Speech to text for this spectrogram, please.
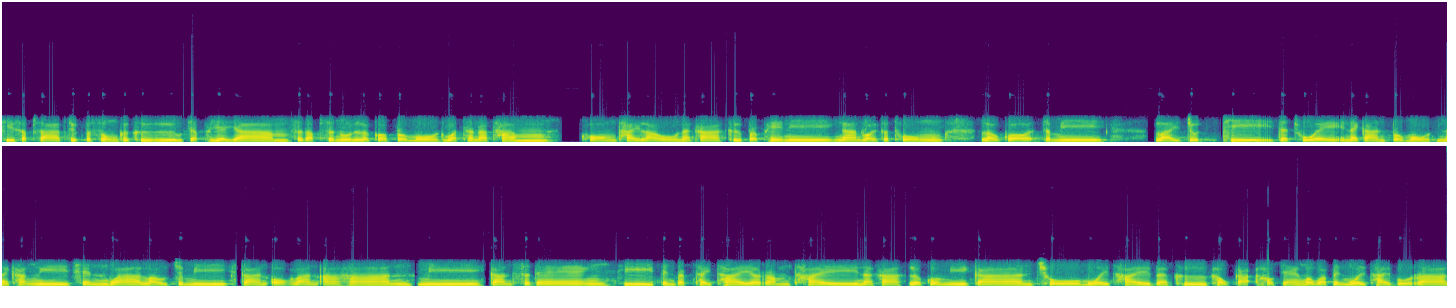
ที่ทราบๆจุดประสงค์ก็คือ จะพยายามสนับสนุนแล้วก็โปรโมทวัฒนธรรมของไทยเรานะคะ คือประเพณีงานลอยกระทง เราก็จะมี หลายจุดที่จะช่วยในการโปรโมทในครั้งนี้ เช่นว่าเราจะมีการออกร้านอาหาร มีการแสดงที่เป็นแบบไทยๆรำไทยนะคะ แล้วก็มีการโชว์มวยไทยแบบคือเขาเขาแจ้งมาว่าเป็นมวยไทยโบราณ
